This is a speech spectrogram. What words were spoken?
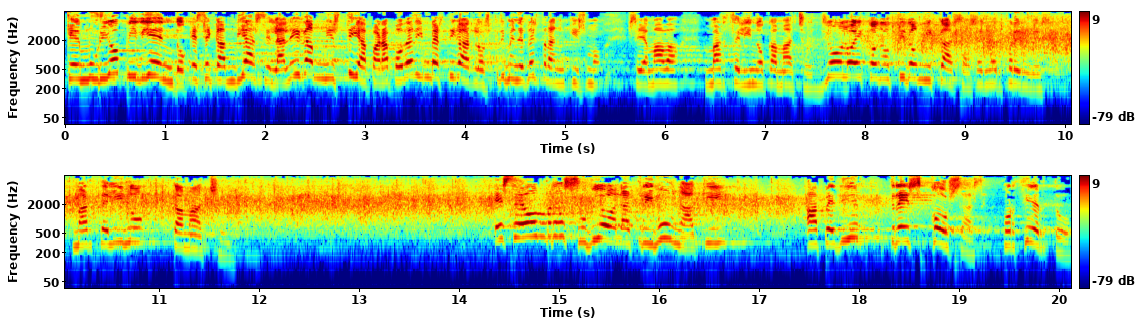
que murió pidiendo que se cambiase la ley de amnistía para poder investigar los crímenes del franquismo, se llamaba Marcelino Camacho. Yo lo he conocido en mi casa, señor Prendes, Marcelino Camacho. Ese hombre subió a la tribuna aquí a pedir tres cosas. Por cierto,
